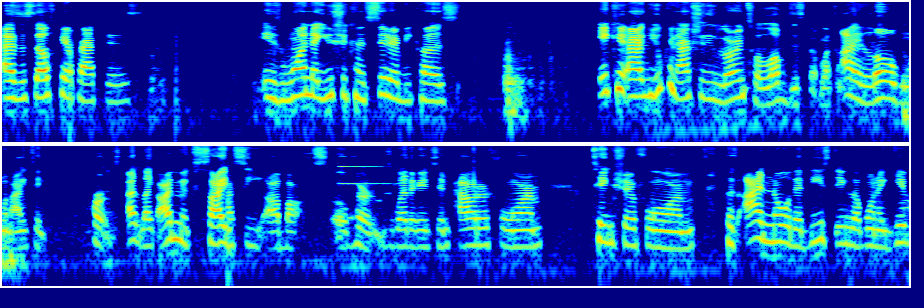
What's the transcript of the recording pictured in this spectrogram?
as a self-care practice is one that you should consider because it can act you can actually learn to love this stuff. Like I love when I take herbs. I like I'm excited to see a box of herbs, whether it's in powder form, tincture form, because I know that these things are going to give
